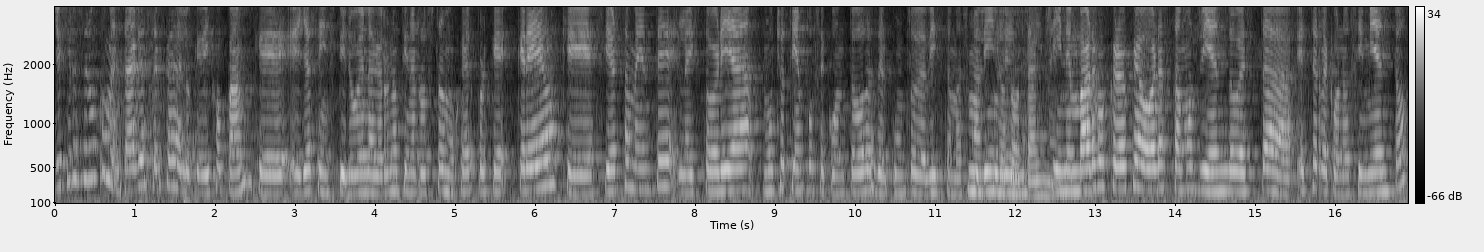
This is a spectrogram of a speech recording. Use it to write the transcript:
Yo quiero hacer un comentario acerca de lo que dijo Pam, que ella se inspiró en La guerra no tiene rostro de mujer, porque creo que ciertamente la historia mucho tiempo se contó desde el punto de vista masculino. Totalmente. Sin embargo, creo que ahora estamos viendo esta, este reconocimiento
